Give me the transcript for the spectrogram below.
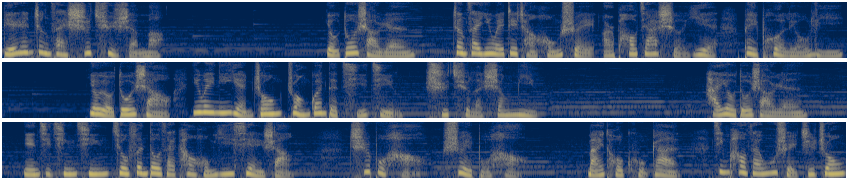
别人正在失去什么。有多少人正在因为这场洪水而抛家舍业、被迫流离？又有多少因为你眼中壮观的奇景失去了生命？还有多少人年纪轻轻就奋斗在抗洪一线上，吃不好、睡不好，埋头苦干，浸泡在污水之中，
